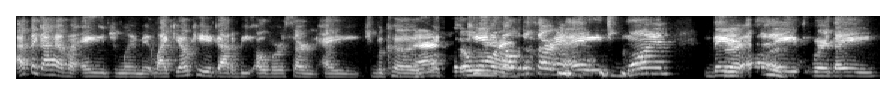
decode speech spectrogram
I think I have an age limit. Like your kid got to be over a certain age because That's if the the kid one. is over a certain age, one, they're at an mm-hmm. age where they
